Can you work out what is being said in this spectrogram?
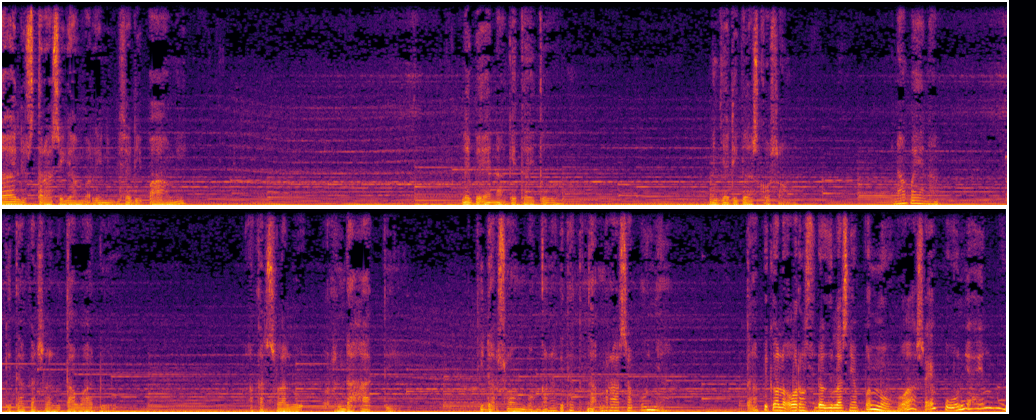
Semoga ilustrasi gambar ini bisa dipahami. Lebih enak kita itu menjadi gelas kosong. Kenapa ya nak? Kita akan selalu tawadu, akan selalu rendah hati, tidak sombong karena kita nggak merasa punya. Tapi kalau orang sudah gelasnya penuh, wah saya punya ilmu.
